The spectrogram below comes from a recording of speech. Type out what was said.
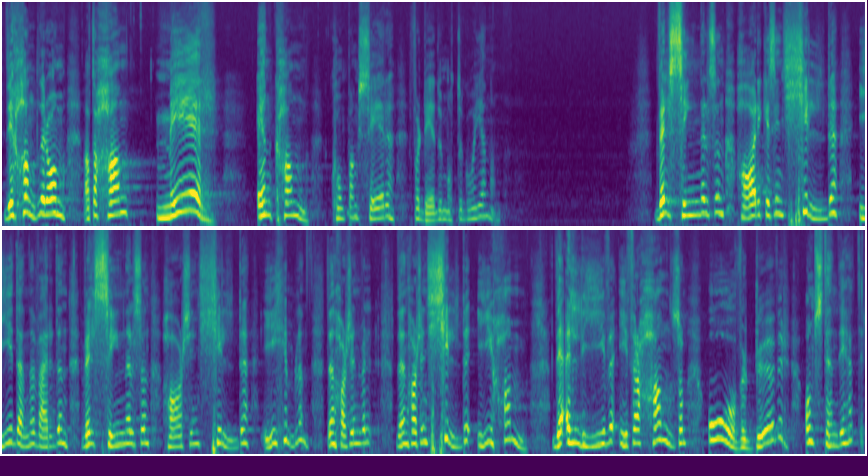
det handler om at han mer enn kan kompensere for det du måtte gå igjennom. Velsignelsen har ikke sin kilde i denne verden. Velsignelsen har sin kilde i himmelen. Den har sin, den har sin kilde i ham. Det er livet ifra han som overdøver omstendigheter.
